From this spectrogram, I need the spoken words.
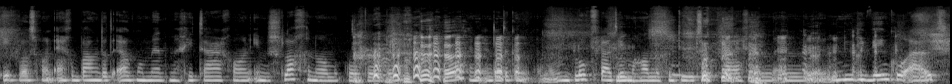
ik was gewoon echt bang dat elk moment mijn gitaar gewoon in beslag genomen kon worden. en, en dat ik een, een blokfluit in mijn handen geduwd zou krijgen. En, en nu die winkel uit.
